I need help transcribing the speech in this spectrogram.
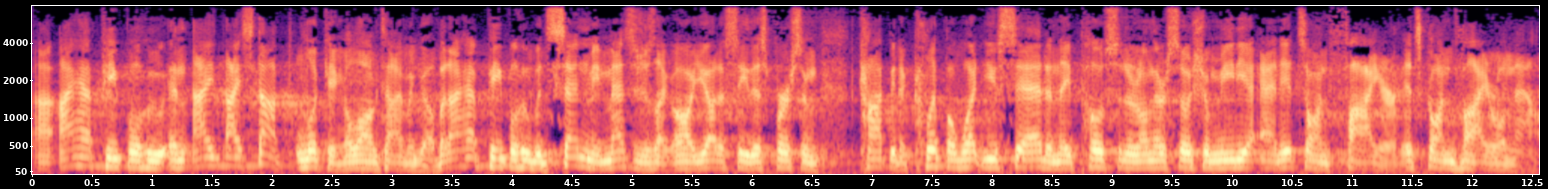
uh, I have people who, and I, I stopped looking a long time ago, but I have people who would send me messages like, oh, you ought to see this person copied a clip of what you said and they posted it on their social media and it's on fire. It's gone viral now.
